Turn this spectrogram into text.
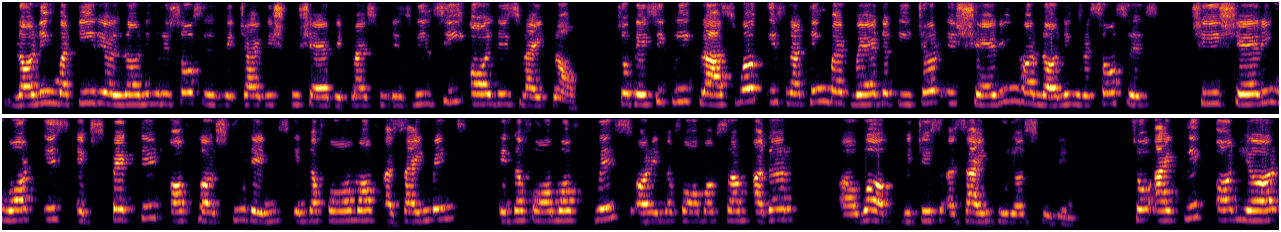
learning material, learning resources, which I wish to share with my students. We'll see all this right now. So basically classwork is nothing but where the teacher is sharing her learning resources she is sharing what is expected of her students in the form of assignments, in the form of quiz, or in the form of some other uh, work which is assigned to the student. So I click on here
